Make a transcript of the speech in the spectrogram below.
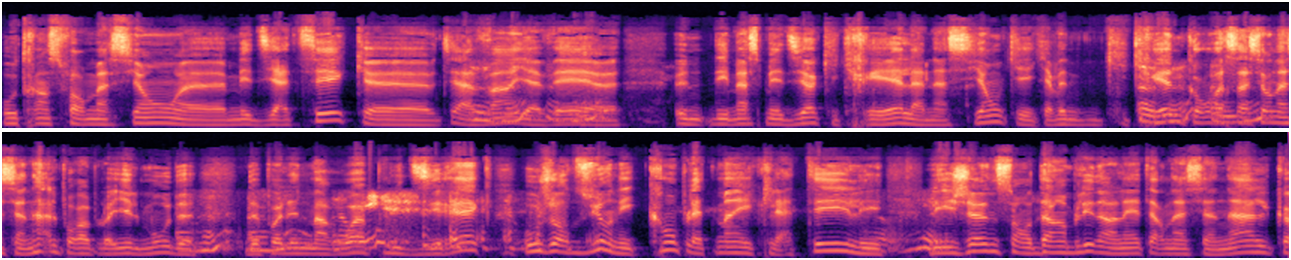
aux transformations euh, médiatiques. Euh, avant, il y avait euh, une, des masses médias qui créaient la nation, qui, qui avait une, qui créait une Mhm, conversation nationale, pour employer le mot de, Mhm, de mhm. Pauline Marois, Oui. plus direct. Aujourd'hui, on est complètement éclaté. Les, Oui. les jeunes sont d'emblée dans l'international. Tu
